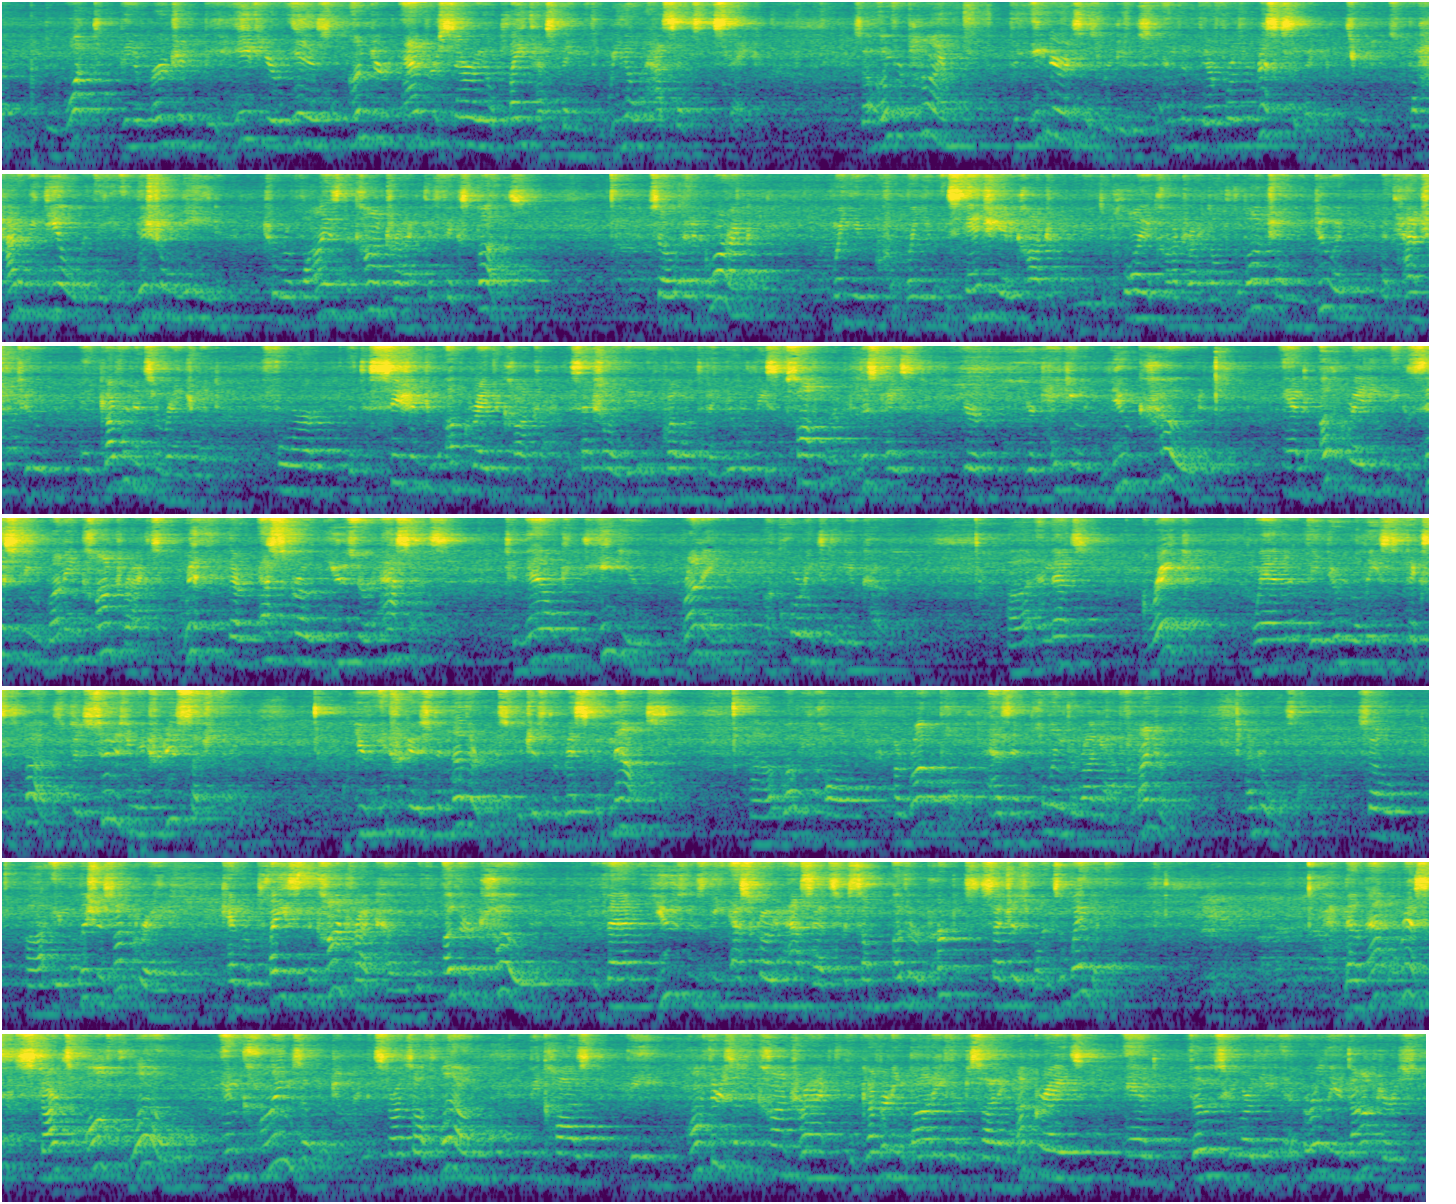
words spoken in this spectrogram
what the emergent behavior is under adversarial playtesting with real assets at stake. So over time, the ignorance is reduced and the, therefore the risks of ignorance reduced. But how do we deal with the initial need to revise the contract to fix bugs? So at Agoric, when you, when you instantiate a contract, when you deploy a contract onto the blockchain, you do it attached to a governance arrangement for the decision to upgrade the contract, essentially the equivalent of a new release of software. In this case, you're, you're taking new code and upgrading existing running contracts with their escrow user assets to now continue running according to the new code. Uh, and that's great when the new release fixes bugs, but as soon as you introduce such a thing, you've introduced another risk, which is the risk of malice, uh, what we call a rug pull, as in pulling the rug out from under, under oneself. So uh, a malicious upgrade can replace the contract code with other code that uses the escrowed assets for some other purpose, such as runs away with them. Now that risk starts off low and climbs over time. It starts off low because the authors of the contract, the governing body for deciding on upgrades, and those who are the early adopters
